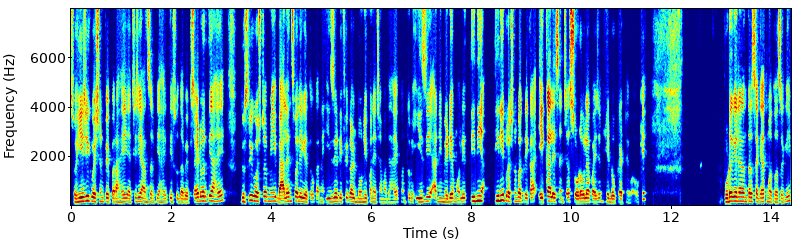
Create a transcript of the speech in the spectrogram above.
सो ही जी क्वेश्चन पेपर आहे याची जी आन्सर की आहे ती सुद्धा वेबसाईटवरती आहे. दुसरी गोष्ट मी बॅलन्सवाली घेतो कारण इझी डिफिकल्ट दोन्ही पण याच्यामध्ये आहे. पण तुम्ही इझी आणि मीडियम वाली तिन्ही तिन्ही प्रश्नपत्रिका एका लेसनच्या सोडवल्या पाहिजे हे डोक्यात ठेवा ओके पुढे गेल्यानंतर सगळ्यात महत्वाचं की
